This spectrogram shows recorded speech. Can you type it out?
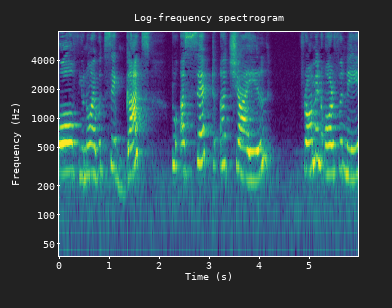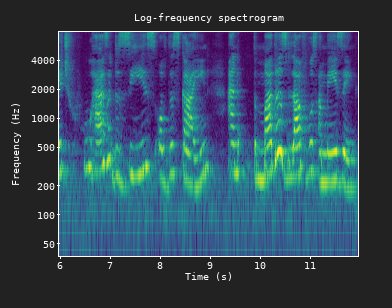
of, you know, I would say guts to accept a child from an orphanage who has a disease of this kind and the mother's love was amazing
